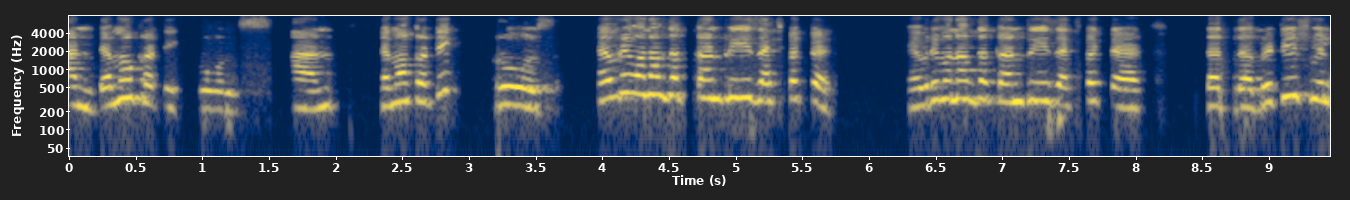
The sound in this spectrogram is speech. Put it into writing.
and democratic rules and democratic rules. Every one of the countries expected, every one of the countries expected that the British will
